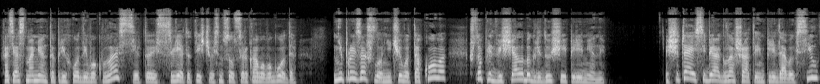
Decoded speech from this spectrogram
хотя с момента прихода его к власти, то есть с лета 1840 года, не произошло ничего такого, что предвещало бы грядущие перемены. Считая себя глашатаем передовых сил,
